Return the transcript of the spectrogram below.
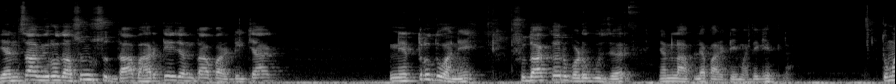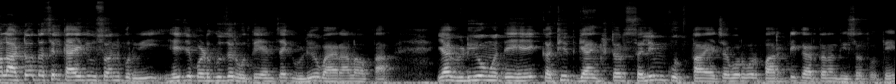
यांचा विरोध असूनसुद्धा भारतीय जनता पार्टीच्या नेतृत्वाने सुधाकर बडगुजर यांना आपल्या पार्टीमध्ये घेतलं. तुम्हाला आठवत असेल काही दिवसांपूर्वी हे जे बडगुजर होते यांचा एक व्हिडिओ बाहेर आला होता. या व्हिडिओमध्ये हे कथित गँगस्टर सलीम कुत्ता याच्याबरोबर पार्टी करताना दिसत होते.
